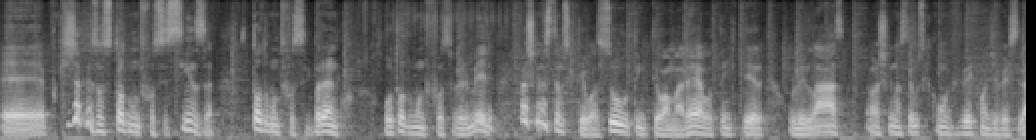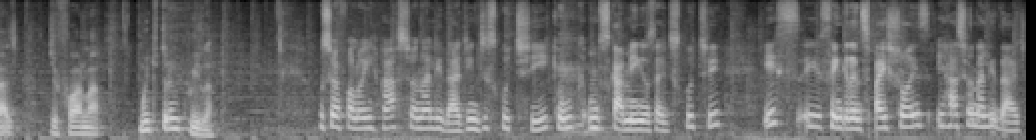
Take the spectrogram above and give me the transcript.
É, porque já pensou se todo mundo fosse cinza, se todo mundo fosse branco, ou todo mundo fosse vermelho, eu acho que nós temos que ter o azul, tem que ter o amarelo, tem que ter o lilás. Eu acho que nós temos que conviver com a diversidade de forma muito tranquila. O senhor falou em racionalidade, em discutir, que um, um dos caminhos é discutir, e, e, sem grandes paixões, e racionalidade.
